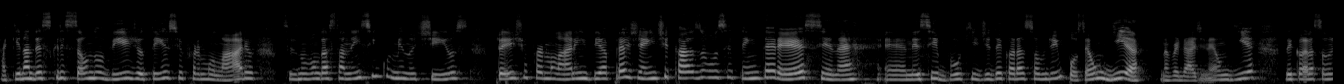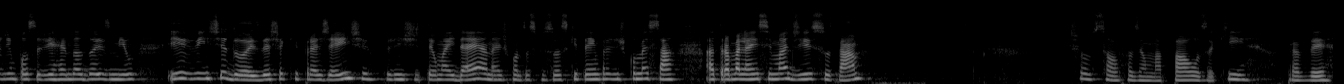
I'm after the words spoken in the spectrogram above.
Aqui na descrição do vídeo eu tenho esse formulário, vocês não vão gastar nem cinco minutinhos, preenche o formulário e envia pra gente, caso você tenha interesse, né, é, nesse e-book de declaração de imposto. É um guia, na verdade, né, um guia declaração de imposto de renda 2022. Deixa aqui pra gente, pra gente ter uma ideia, né, de quantas pessoas que tem, pra gente começar a trabalhar em cima disso, tá? Deixa eu só fazer uma pausa aqui para ver.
